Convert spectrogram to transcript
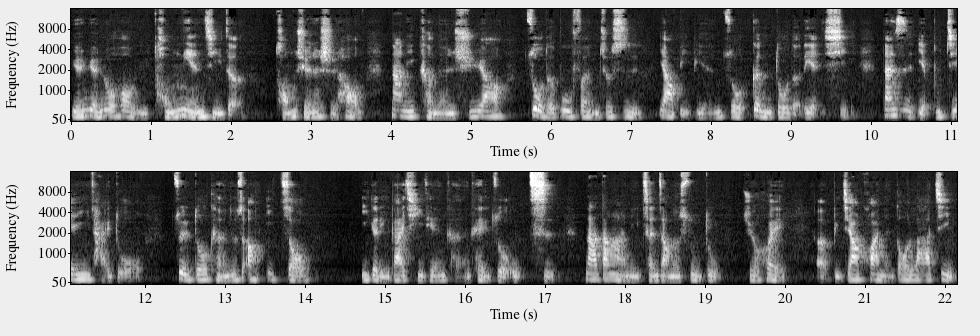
远远落后于同年级的同学的时候，那你可能需要做的部分就是要比别人做更多的练习。但是也不建议太多，最多可能就是哦，一周一个礼拜七天，可能可以做五次。那当然，你成长的速度就会呃比较快，能够拉近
